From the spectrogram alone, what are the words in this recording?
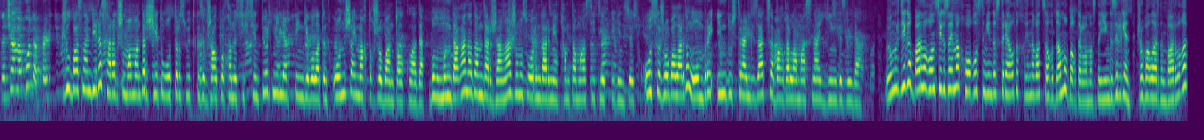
Жыл басынан бері сарапшы мамандар жеті отырыс өткізіп, жалпы құны 84 миллиард теңге болатын 13 аймақтық жобаны талқылады. Бұл мыңдаған адамдар жаңа жұмыс орындарымен қамтамасыз етіледі деген сөз. Осы жобалардың 11 индустриализация бағдарламасына енгізілді. Өңірдегі барлық 18 аймақ облыстың индустриалдық инновациялық даму бағдарламасына енгізілген. Жобалардың барлығы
